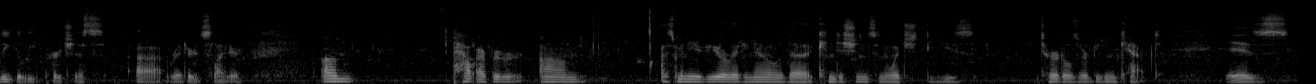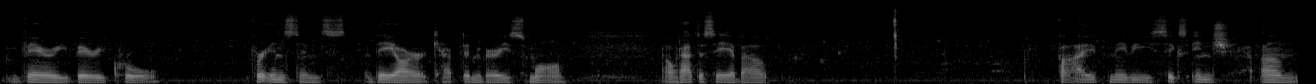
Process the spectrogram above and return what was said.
legally purchase uh, Red-eared Slider. Um, however, um, as many of you already know, the conditions in which these turtles are being kept is very, very cruel. For instance, they are kept in very small, I would have to say about five, maybe six inch um,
